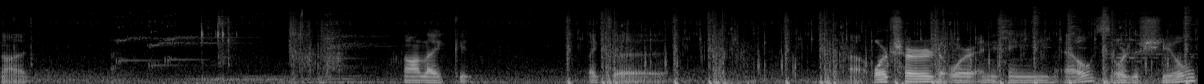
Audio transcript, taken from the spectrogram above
Not, not like it, like the uh, orchard or anything else, or the shield.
